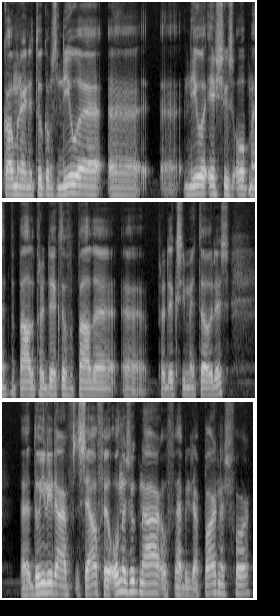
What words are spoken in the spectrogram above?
komen er in de toekomst nieuwe, uh, uh, nieuwe issues op met bepaalde producten of bepaalde productiemethodes. Uh, doen jullie daar zelf veel onderzoek naar of hebben jullie daar partners voor?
